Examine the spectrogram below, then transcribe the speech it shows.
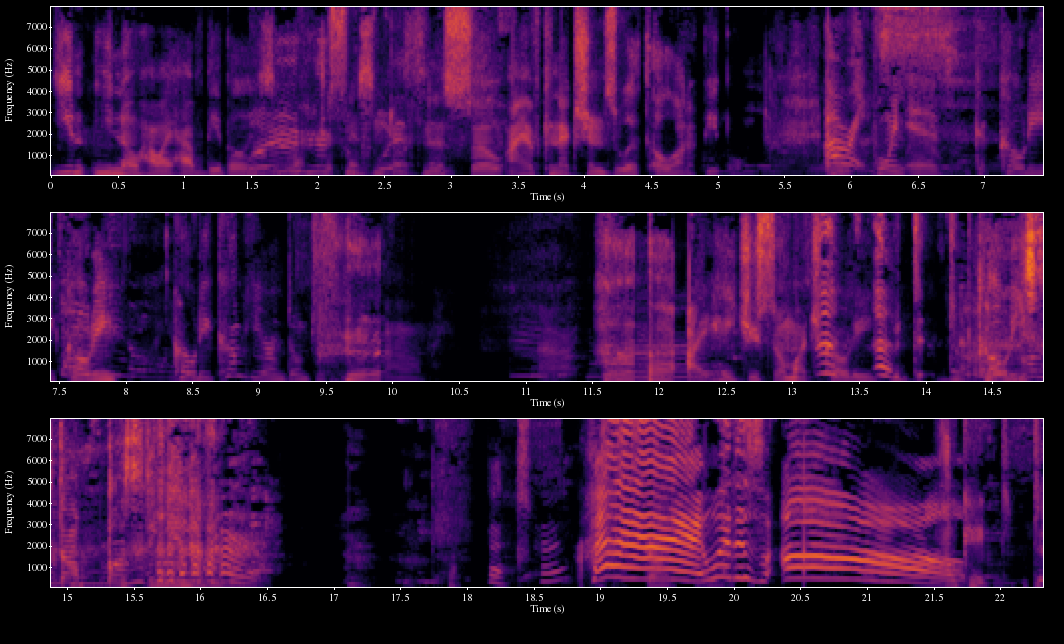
you you know how I have the abilities of Well, I hear some electricness and darkness, so I have connections with a lot of people. All Anyways, right. Point is, C- Cody, Cody, Cody, come here and don't just. um, uh, I hate you so much, Cody. D- d- Cody, stop busting in everywhere. Hey, what is up? Okay, t- t-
